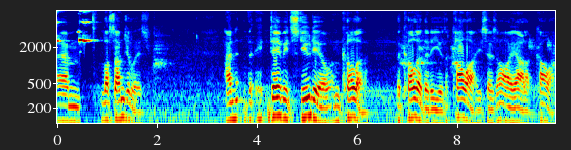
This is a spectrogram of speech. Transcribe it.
um, Los Angeles, and the, David's studio and color the color that he used, the color, he says, oh yeah, the color.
